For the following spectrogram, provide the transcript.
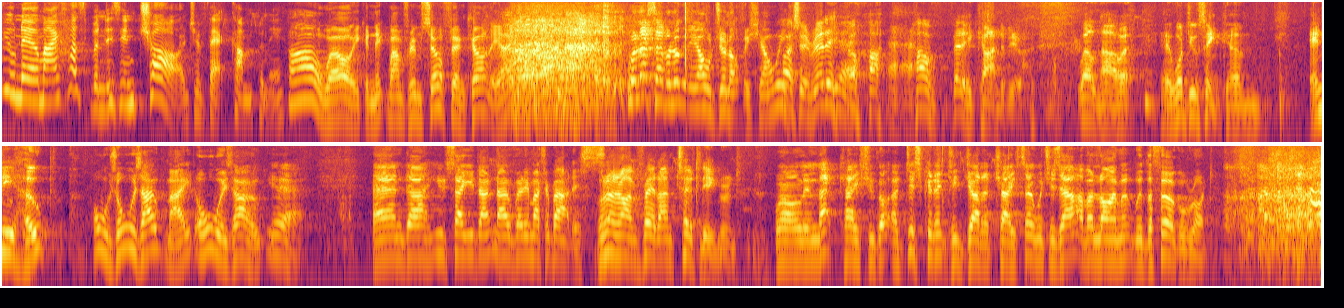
I'll have you know my husband is in charge of that company. Oh, well, he can nick one for himself then, can't he, eh? well, let's have a look at the old jalopy, shall we? Oh, I say, ready? Oh, how, how very kind of you. Well, now, uh, uh, what do you think? Um, any hope? Always, always hope, mate. Always hope, yeah. And uh, you say you don't know very much about this? Well, no, no, I'm afraid I'm totally ignorant. Well, in that case, you've got a disconnected judder chaser, which is out of alignment with the Fergal rod.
